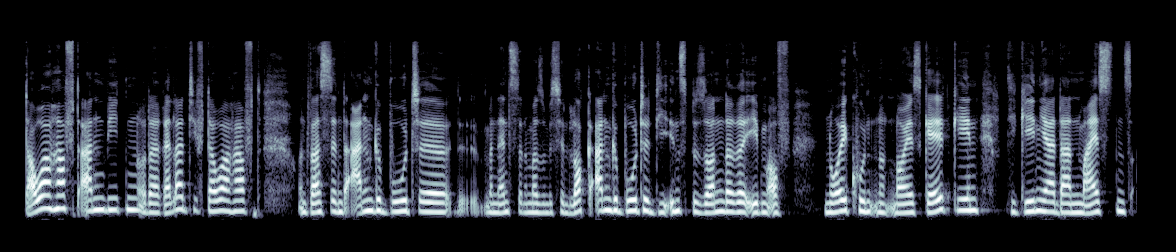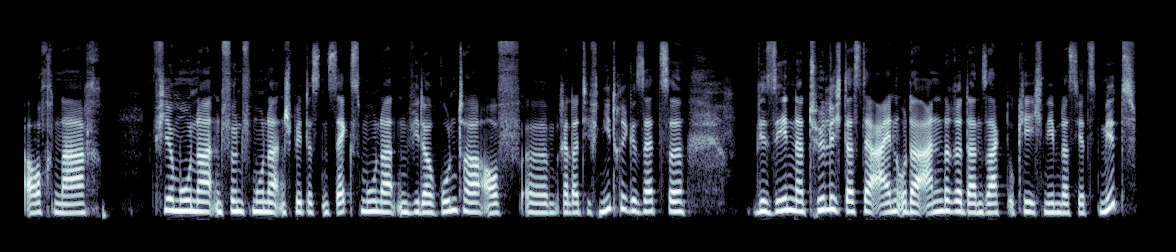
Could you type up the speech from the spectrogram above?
dauerhaft anbieten oder relativ dauerhaft? Und was sind Angebote, man nennt es dann immer so ein bisschen Log-Angebote, die insbesondere eben auf Neukunden und neues Geld gehen? Die gehen ja dann meistens auch nach vier Monaten, fünf Monaten, spätestens sechs Monaten wieder runter auf äh, relativ niedrige Sätze wir sehen natürlich, dass der ein oder andere dann sagt, okay, ich nehme das jetzt mit.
